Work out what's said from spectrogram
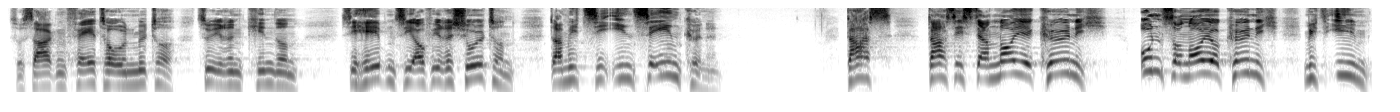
so sagen Väter und Mütter zu ihren Kindern, sie heben sie auf ihre Schultern, damit sie ihn sehen können. Das, das ist der neue König, unser neuer König, mit ihm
